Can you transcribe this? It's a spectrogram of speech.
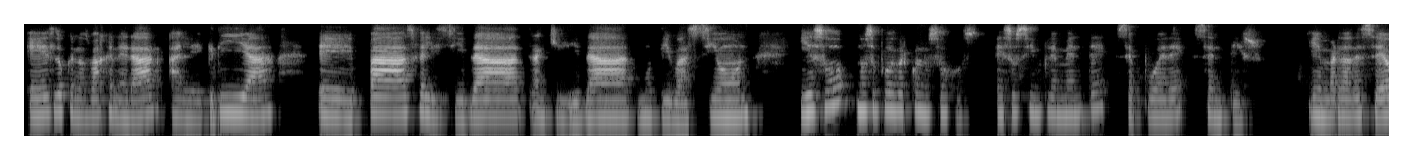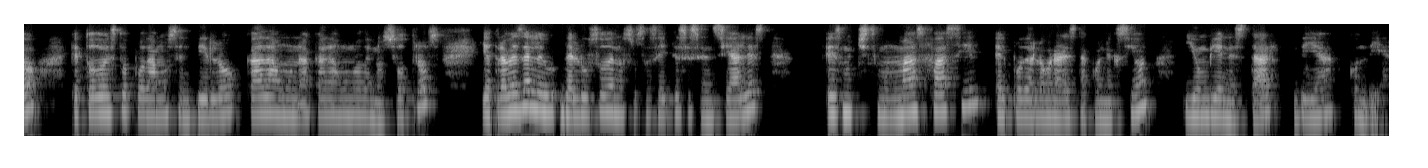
es lo que nos va a generar alegría, eh, paz, felicidad, tranquilidad, motivación. Y eso no se puede ver con los ojos, eso simplemente se puede sentir. Y en verdad deseo que todo esto podamos sentirlo cada una, cada uno de nosotros y a través del, uso de nuestros aceites esenciales es muchísimo más fácil el poder lograr esta conexión y un bienestar día con día.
